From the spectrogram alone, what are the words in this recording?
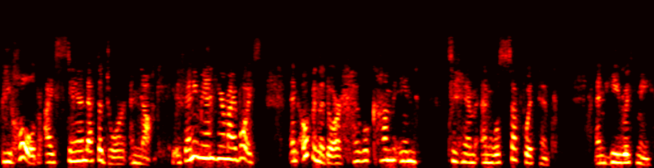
Behold, I stand at the door and knock. If any man hear my voice and open the door, I will come in to him and will sup with him, and he with me.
